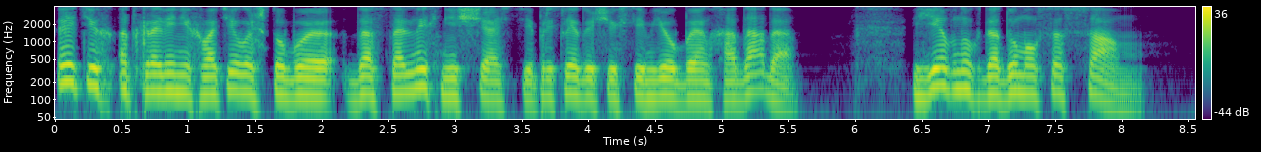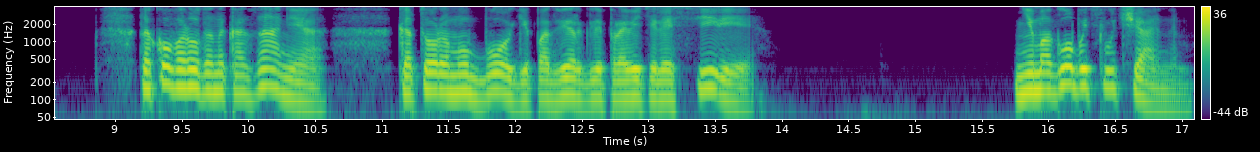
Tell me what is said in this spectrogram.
Этих откровений хватило, чтобы до остальных несчастий, преследующих семью Бен-Хадада, Евнух додумался сам. Такого рода наказание, которому боги подвергли правителя Сирии, не могло быть случайным.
